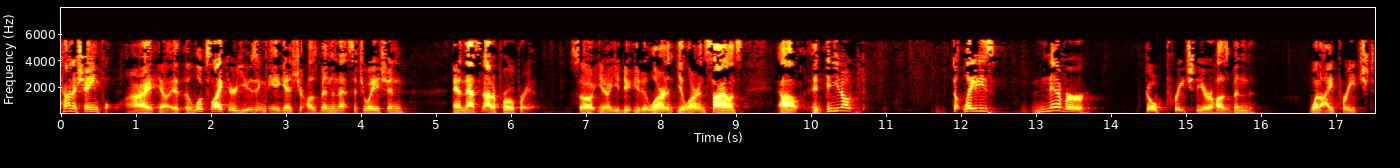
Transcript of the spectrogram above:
kind of shameful. All right, you know, it, it looks like you're using me against your husband in that situation, and that's not appropriate. So you know, you do you learn you learn in silence, uh, and and you know, ladies, never go preach to your husband what I preached.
